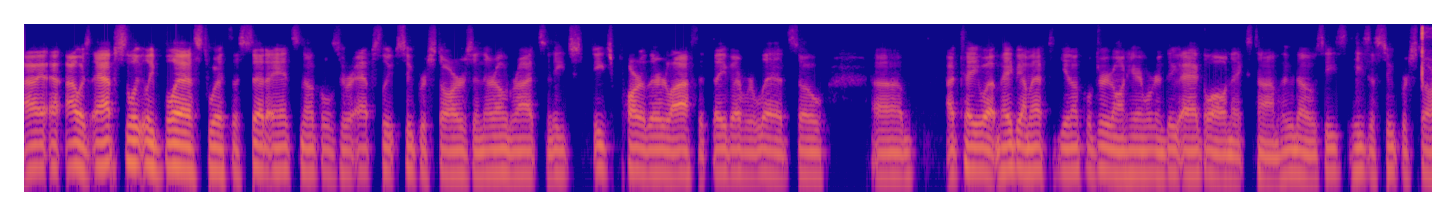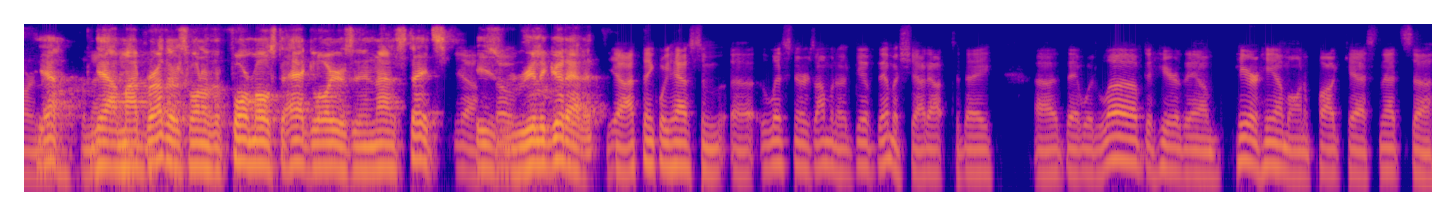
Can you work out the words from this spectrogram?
I, I was absolutely blessed with a set of aunts and uncles who are absolute superstars in their own rights in each each part of their life that they've ever led. So um, I tell you what, maybe I'm gonna have to get Uncle Drew on here and we're gonna do ag law next time. Who knows? He's he's a superstar. Yeah, yeah. My brother is one of the foremost ag lawyers in the United States. Yeah, he's so, really good at it. Yeah, I think we have some uh, listeners. I'm gonna give them a shout out today uh, that would love to hear them hear him on a podcast, and that's. Uh,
